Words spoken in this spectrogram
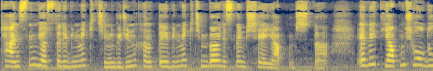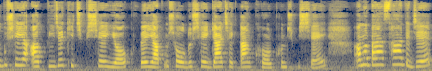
kendisini gösterebilmek için, gücünü kanıtlayabilmek için böylesine bir şey yapmıştı. Evet yapmış olduğu bu şeyi aklayacak hiçbir şey yok ve yapmış olduğu şey gerçekten korkunç bir şey. Ama ben sadece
